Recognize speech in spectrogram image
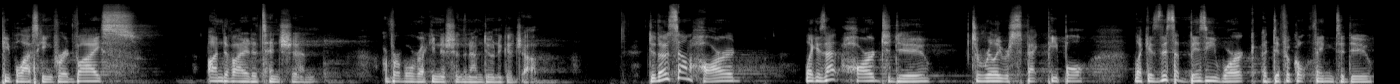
people asking for advice, undivided attention, a verbal recognition that I'm doing a good job. Do those sound hard? Like, is that hard to do to really respect people? Like, is this a busy work, a difficult thing to do?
